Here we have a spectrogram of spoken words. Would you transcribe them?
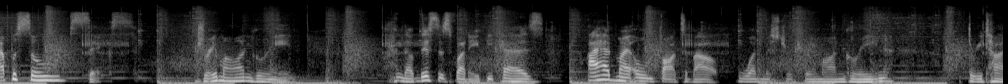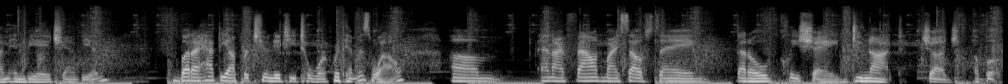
Episode six, Draymond Green. Now this is funny because I had my own thoughts about one Mr. Draymond Green, three-time NBA champion, but I had the opportunity to work with him as well, um, and I found myself saying that old cliche do not judge a book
